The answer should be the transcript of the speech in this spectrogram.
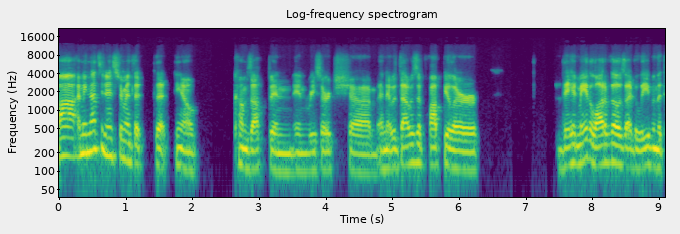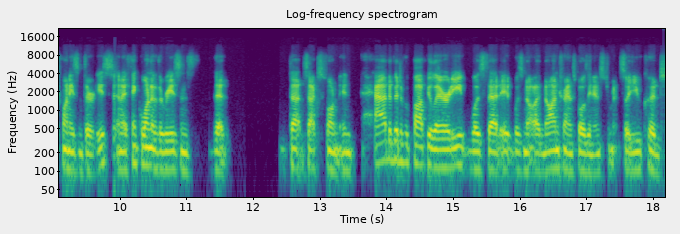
uh, I mean that's an instrument that that you know comes up in in research, um, and it was that was a popular. They had made a lot of those, I believe, in the 20s and 30s, and I think one of the reasons that that saxophone in, had a bit of a popularity was that it was not a non-transposing instrument. So you could,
